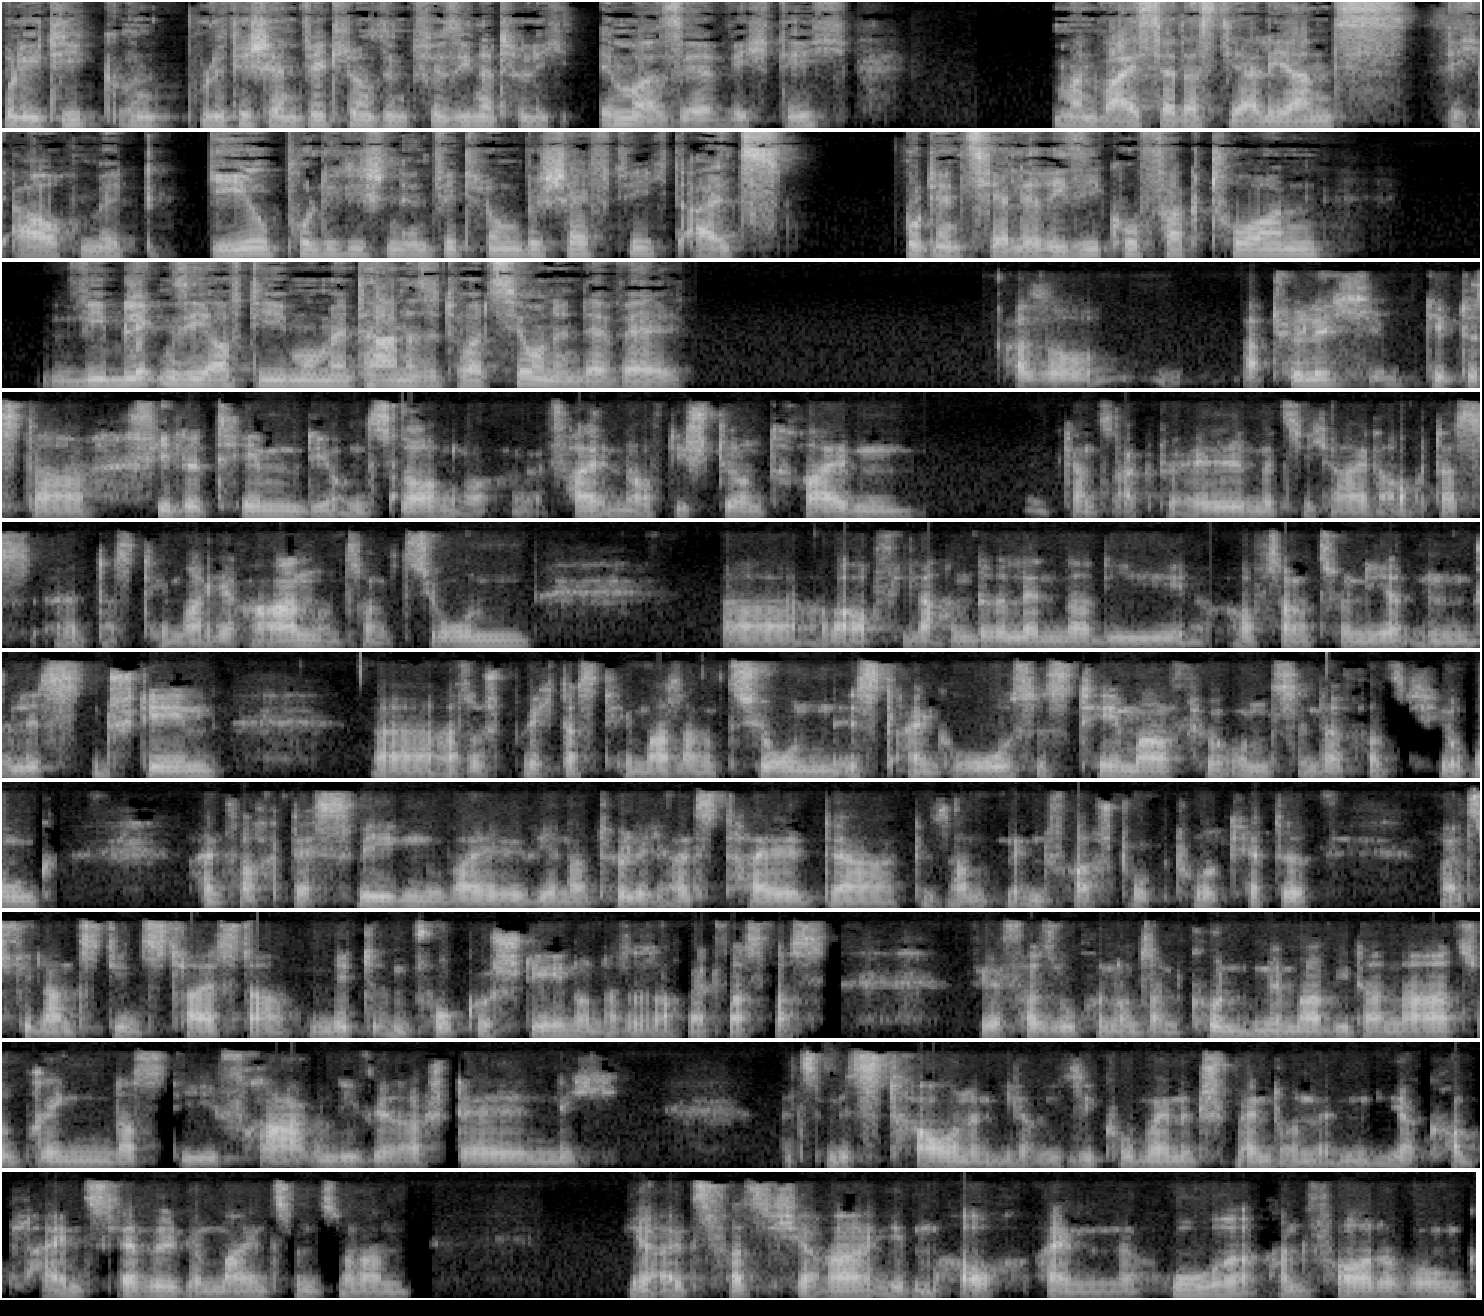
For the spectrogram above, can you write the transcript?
Politik und politische Entwicklung sind für Sie natürlich immer sehr wichtig. Man weiß ja, dass die Allianz sich auch mit geopolitischen Entwicklungen beschäftigt als potenzielle Risikofaktoren. Wie blicken Sie auf die momentane Situation in der Welt? Also natürlich gibt es da viele Themen, die uns Sorgenfalten auf die Stirn treiben. Ganz aktuell mit Sicherheit auch das, äh, das Thema Iran und Sanktionen aber auch viele andere Länder, die auf sanktionierten Listen stehen. Äh, also sprich, das Thema Sanktionen ist ein großes Thema für uns in der Versicherung. Einfach deswegen, weil wir natürlich als Teil der gesamten Infrastrukturkette als Finanzdienstleister mit im Fokus stehen. Und das ist auch etwas, was wir versuchen unseren Kunden immer wieder nahezubringen, dass die Fragen, die wir da stellen, nicht als Misstrauen in ihr Risikomanagement und in ihr Compliance-Level gemeint sind, sondern wir als Versicherer eben auch eine hohe Anforderung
